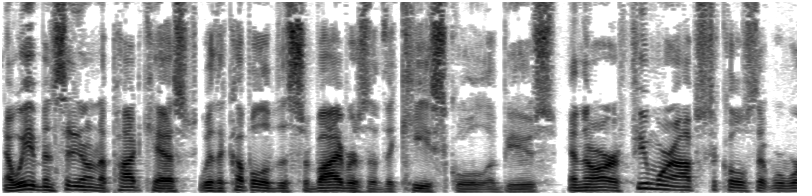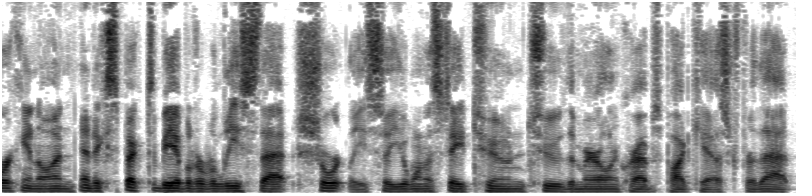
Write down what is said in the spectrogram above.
Now, we have been sitting on a podcast with a couple of the survivors of the Key School abuse, and there are a few more obstacles that we're working on and expect to be able to release that shortly. So you want to stay tuned to the Maryland Crabs podcast for that.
